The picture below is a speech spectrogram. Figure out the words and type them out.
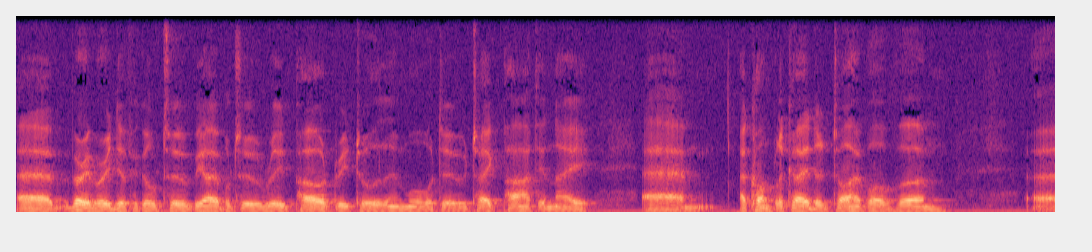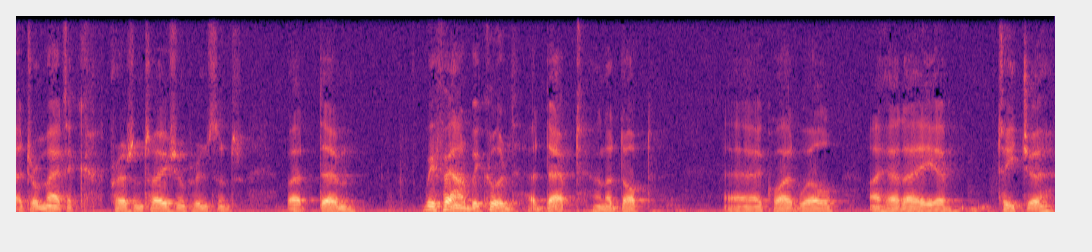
uh, very, very difficult to be able to read poetry to them or to take part in a, um, a complicated type of um, uh, dramatic presentation, for instance. But um, we found we could adapt and adopt uh, quite well. I had a uh, teacher,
